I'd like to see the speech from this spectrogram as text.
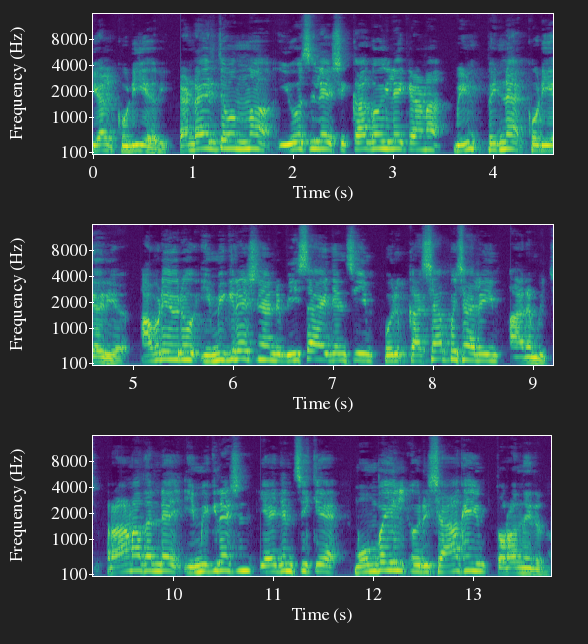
ഇയാൾ കുടിയേറി. രണ്ടായിരത്തി ഒന്ന് യു എസിലെ ഷിക്കാഗോയിലേക്കാണ് പിന്നെ കുടിയേറിയത്. അവിടെ ഒരു ഇമിഗ്രേഷൻ ആൻഡ് വിസ ഏജൻസിയും ഒരു കശാപ്പ് ശാലയും ആരംഭിച്ചു. റാണ തന്റെ ഇമിഗ്രേഷൻ ഏജൻസിക്ക് മുംബൈയിൽ ഒരു ശാഖയും തുറന്നിരുന്നു.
